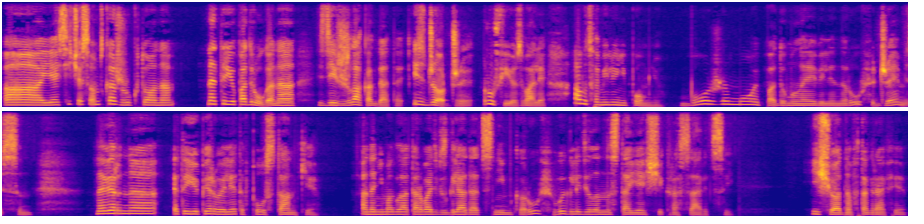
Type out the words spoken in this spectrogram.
«А я сейчас вам скажу, кто она. Это ее подруга, она здесь жила когда-то, из Джорджии, Руф ее звали, а вот фамилию не помню. Боже мой, подумала Эвелин, Руф Джемисон. Наверное, это ее первое лето в полустанке. Она не могла оторвать взгляда от снимка. Руф выглядела настоящей красавицей. Еще одна фотография.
